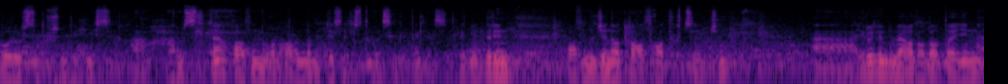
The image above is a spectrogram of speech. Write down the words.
өөр өөрсдийн төвшөндөө хийсэн. Харамсалтай гол нь нөгөө хоорондоо мэдээлэл хэлцдэг байсан гэдэг л байсан. Тэгэхээр бид нар энэ боломжийг одоо олгоод өгсөн юм чинь а эрүүл мэндийн байгууллагууд одоо энэ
